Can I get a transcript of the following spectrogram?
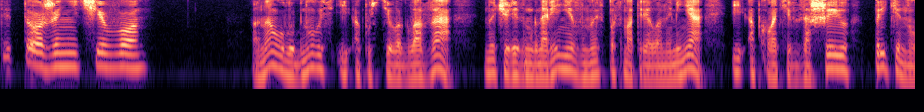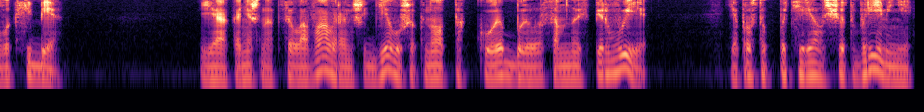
«Ты тоже ничего». Она улыбнулась и опустила глаза, но через мгновение вновь посмотрела на меня и, обхватив за шею, притянула к себе. Я, конечно, целовал раньше девушек, но такое было со мной впервые. Я просто потерял счет времени.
